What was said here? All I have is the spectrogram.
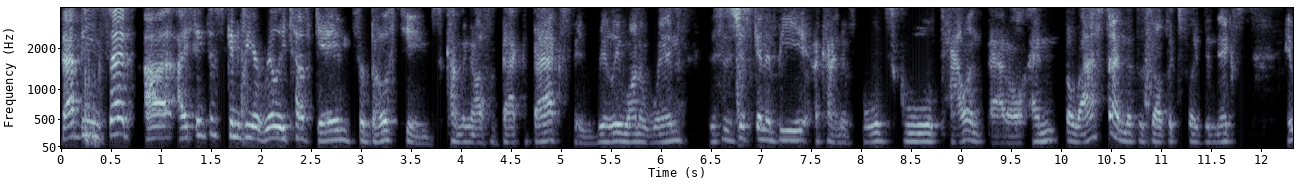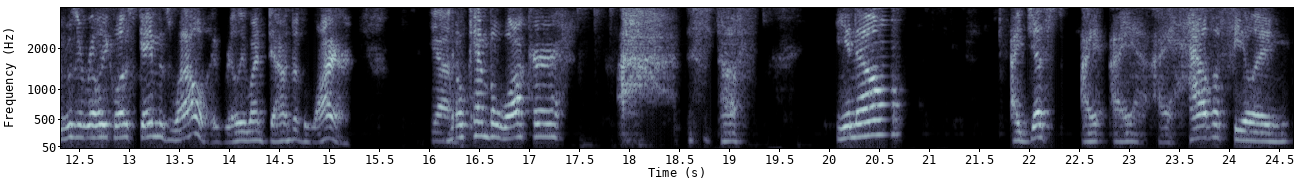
that being said, uh, I think this is going to be a really tough game for both teams coming off of back to backs. They really want to win. This is just going to be a kind of old school talent battle. And the last time that the Celtics played the Knicks, it was a really close game as well. It really went down to the wire. Yeah. No Kemba Walker. Ah, this is tough. You know, I just I, I I have a feeling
